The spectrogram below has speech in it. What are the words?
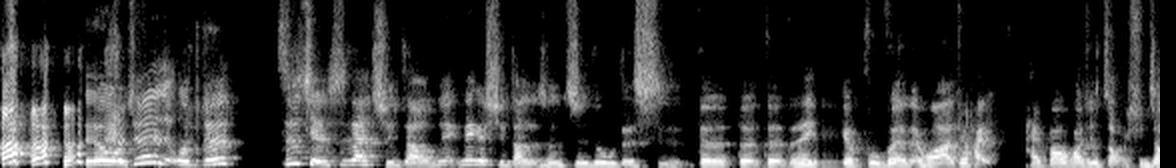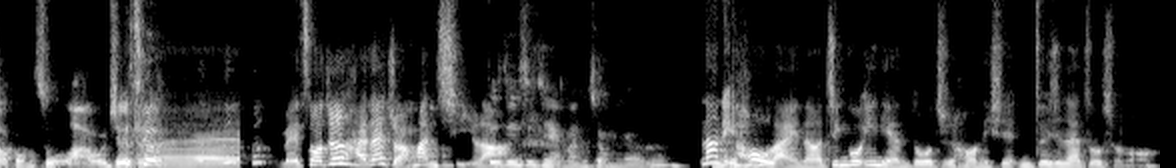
对，我觉得我觉得之前是在寻找那那个寻找人生之路的时的的的的那个部分的话，就还。还包括就找寻找工作啦，我觉得没错，就是还在转换期啦。这件事情还蛮重要的。那你后来呢？嗯、经过一年多之后，你现你最近在做什么？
